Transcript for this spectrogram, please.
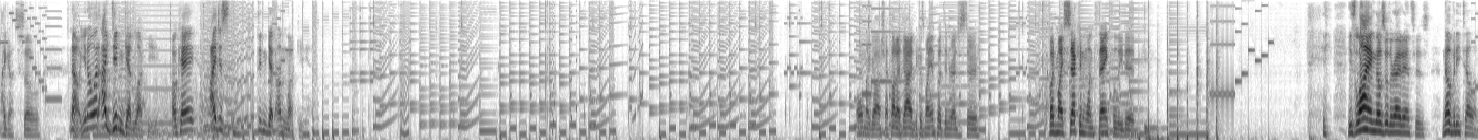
I got so... No, you know what? I didn't get lucky, okay? I just didn't get unlucky. Oh my gosh, I thought I died because my input didn't register. But my second one thankfully did. He's lying, those are the right answers. Nobody tell him.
